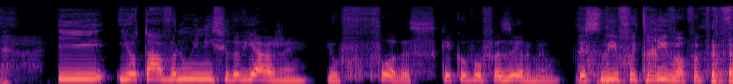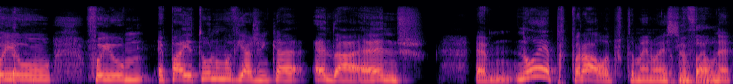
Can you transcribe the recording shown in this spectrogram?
E, e eu estava no início da viagem. Eu, foda-se, o que é que eu vou fazer, meu? Esse dia foi terrível, foi, foi um. Foi um epá, eu estou numa viagem que anda há anos, um, não é prepará-la, porque também não é assim, né?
